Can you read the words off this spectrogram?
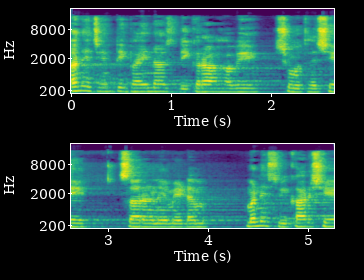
અને જયંતિભાઈના જ દીકરા હવે શું થશે? સર અને મેડમ, મને સ્વીકારશે.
